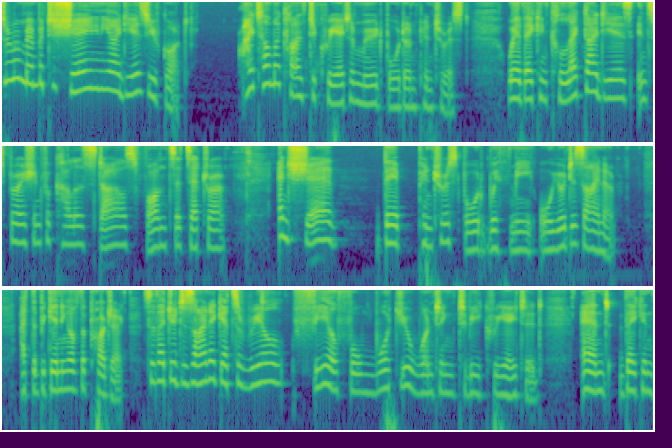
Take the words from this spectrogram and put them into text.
So remember to share any ideas you've got. I tell my clients to create a mood board on Pinterest where they can collect ideas, inspiration for colors, styles, fonts, etc., and share their Pinterest board with me or your designer at the beginning of the project so that your designer gets a real feel for what you're wanting to be created and they can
